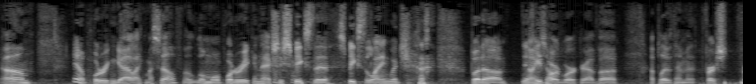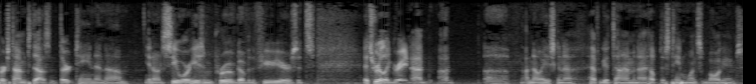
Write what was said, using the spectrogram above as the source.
Um, you know, Puerto Rican guy like myself, a little more Puerto Rican. Actually speaks the speaks the language, but um, you know, he's a hard worker. I've uh, I played with him at first first time in 2013, and um, you know, to see where he's improved over the few years, it's it's really great. And I, I uh, I know he's going to have a good time, and I hope this team win some ball games.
